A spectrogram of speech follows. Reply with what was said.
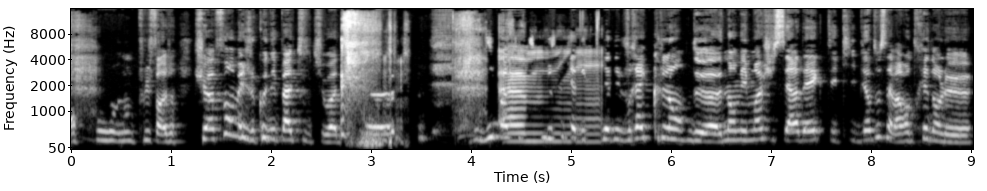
à fond non plus. Enfin, je, suis à fond, mais je connais pas tout, tu vois. Donc, euh, je dis moi, je sais qu'il y, a des- il y a des vrais clans de euh, non mais moi je suis Serdaigle et qui bientôt ça va rentrer dans le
